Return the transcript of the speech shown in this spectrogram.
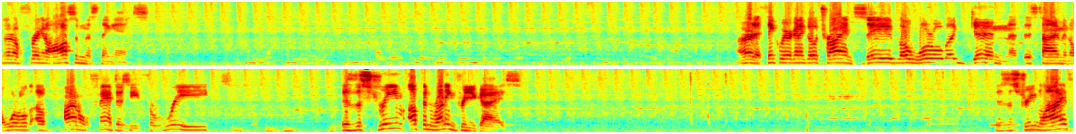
Look how friggin' awesome this thing is. Alright, I think we're going to go try and save the world again. This time in the world of Final Fantasy 3. Is the stream up and running for you guys? Is the stream live?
